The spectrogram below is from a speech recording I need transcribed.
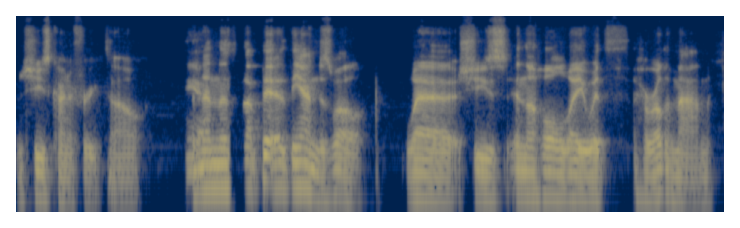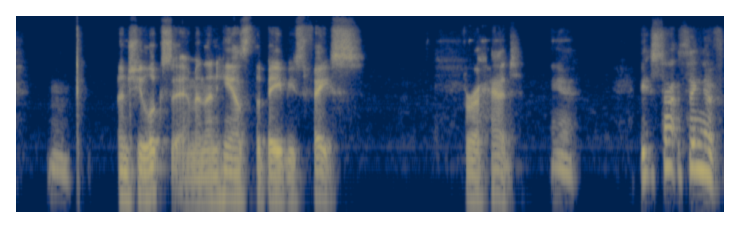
and she's kind of freaked out. Yeah. And then there's that bit at the end as well, where she's in the hallway with her other man, Mm. and she looks at him, and then he has the baby's face for a head. Yeah. It's that thing of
